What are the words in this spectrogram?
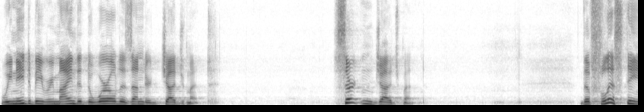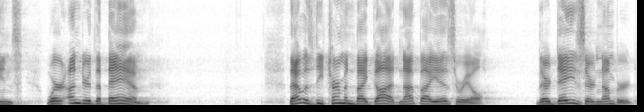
We need to be reminded the world is under judgment, certain judgment. The Philistines were under the ban. That was determined by God, not by Israel. Their days are numbered.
